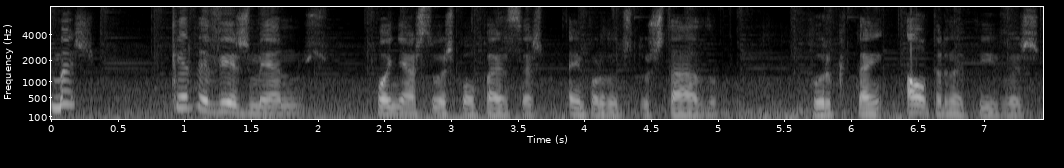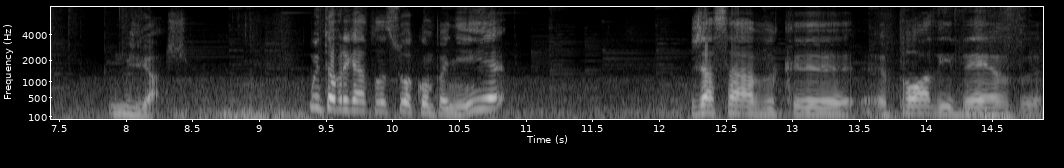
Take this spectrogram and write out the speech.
mas cada vez menos ponha as suas poupanças em produtos do Estado, porque tem alternativas melhores. Muito obrigado pela sua companhia. Já sabe que pode e deve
